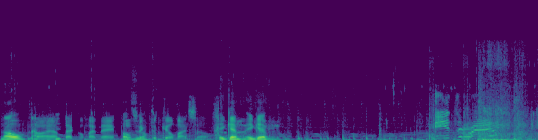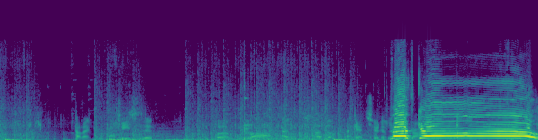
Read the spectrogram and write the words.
Now, Now I am back on my main, Let's hoping go. to kill myself. in game, in game. Coming. Jesus, dude. Boom. I can't shoot him. Let's go!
